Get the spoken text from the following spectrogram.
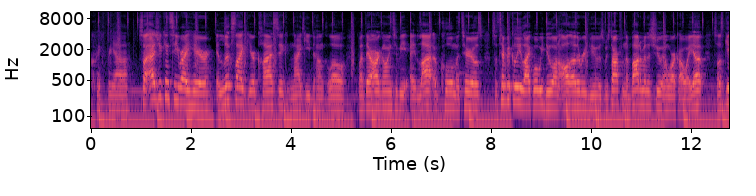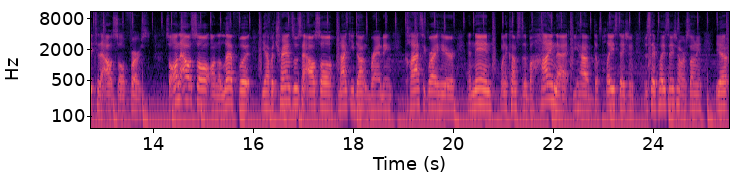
quick for y'all. So as you can see right here, it looks like your classic Nike Dunk Low, but there are going to be a lot of cool materials. So typically like what we do on all other reviews, we start from the bottom of the shoe and work our way up. So let's get to the outsole first. So on the outsole, on the left foot, you have a translucent outsole, Nike Dunk branding, classic right here. And then when it comes to the behind that, you have the PlayStation. It say PlayStation or Sony? Yep,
